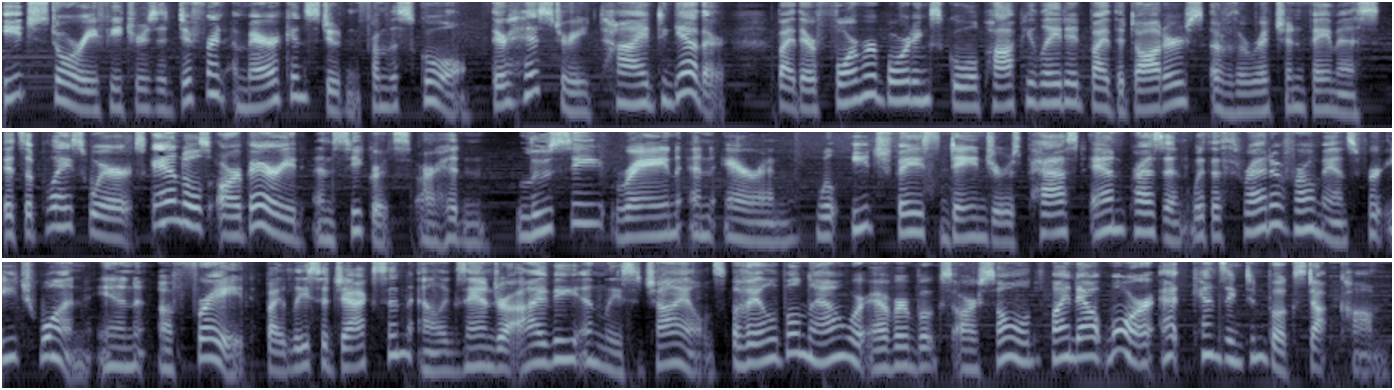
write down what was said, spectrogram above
Each story features a different American student from the school, their history tied together by their former boarding school populated by the daughters of the rich and famous. It's a place where scandals are buried and secrets are hidden. Lucy, Rain, and Aaron will each face dangers past and present with a thread of romance for each one in Afraid by Lisa Jackson, Alexandra Ivy, and Lisa Childs. Available now wherever books are sold. Find out more at kensingtonbooks.com.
